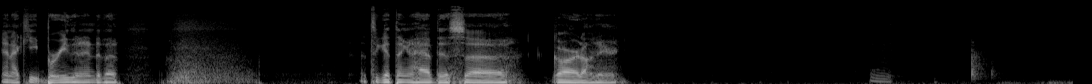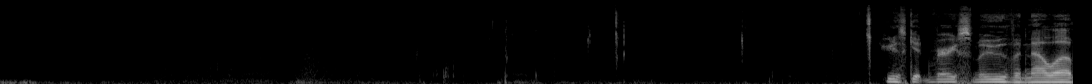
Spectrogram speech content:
And I keep breathing into the. That's a good thing I have this uh, guard on here. You just get very smooth vanilla,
